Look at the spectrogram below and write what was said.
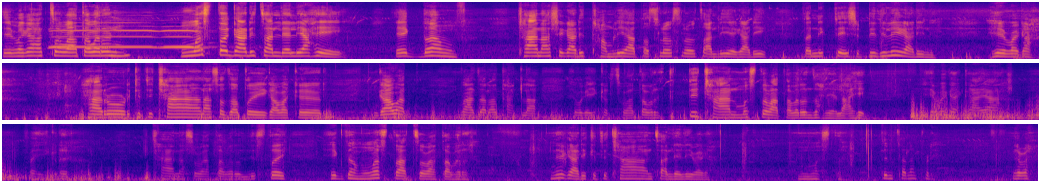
हे बघा आजचं वातावरण मस्त गाडी चाललेली आहे. एकदम छान अशी गाडी थांबली. आता स्लो स्लो चालली आहे गाडी. तर निघते सुट्टी दिली गाडीने. हे बघा हा रोड किती छान असा आहे गावाकड. गावात बाजारात हाटला. हे बघा इकडचं वातावरण किती छान मस्त वातावरण झालेलं आहे. हे बघा काया. इकडं छान असं वातावरण दिसतंय. एकदम मस्त आजचं वातावरण. हे गाडी किती छान चाललेली आहे बघा. मस्त. तुम्ही चला पुढे. हे बघा.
